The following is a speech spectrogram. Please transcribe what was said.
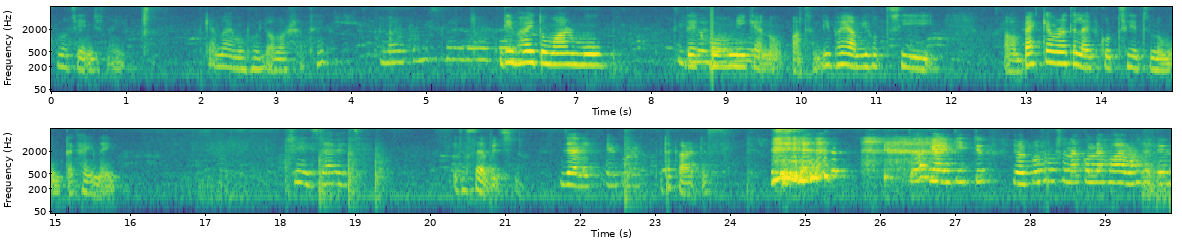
কোনো চেঞ্জ নাই। কেন এমন হইল আমার সাথে? আমাকে মিস করে দাও দি ভাই তোমার মুখ দেখো নি কেন? আচ্ছা দি ভাই আমি হচ্ছি ব্যাক ক্যামেরাতে লাইভ করছে এর জন্য মুখ দেখাই নাই। এটা স্যাভেজ না। জানি এরপর। এটা কার্টেস তোমাকে আর কি একটু প্রশংসা না করলে হয় মাথায় তেল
